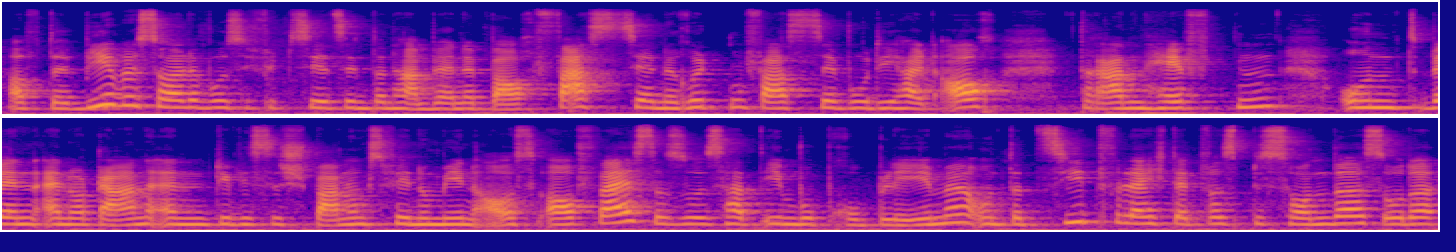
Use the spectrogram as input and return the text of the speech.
auf der Wirbelsäule, wo sie fixiert sind, dann haben wir eine Bauchfaszie, eine Rückenfaszie, wo die halt auch dran heften und wenn ein Organ ein gewisses Spannungsphänomen aus, aufweist, also es hat irgendwo Probleme und da zieht vielleicht etwas besonders oder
